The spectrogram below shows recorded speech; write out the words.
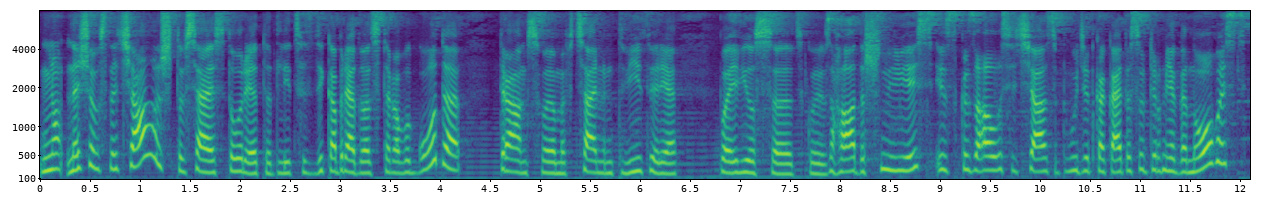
Ну, начнем сначала, что вся история эта длится с декабря 22 года. Трамп в своем официальном твиттере появился такой загадочный весь и сказал, сейчас будет какая-то супер-мега новость,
